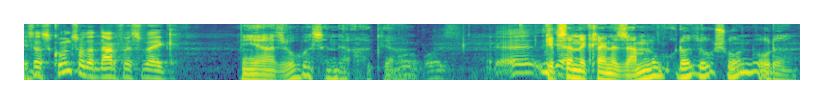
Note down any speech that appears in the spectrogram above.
Ist das Kunst oder darf es weg? Ja, sowas in der Art, ja. Äh, Gibt es da eine kleine Sammlung oder so schon? Oder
